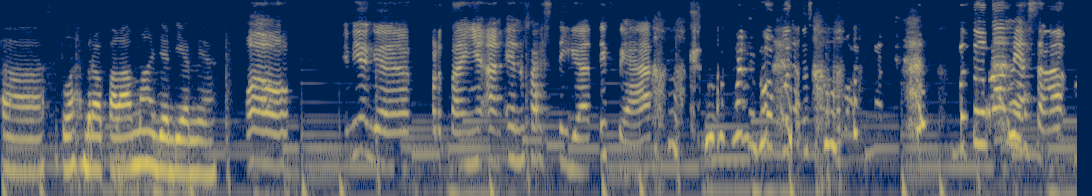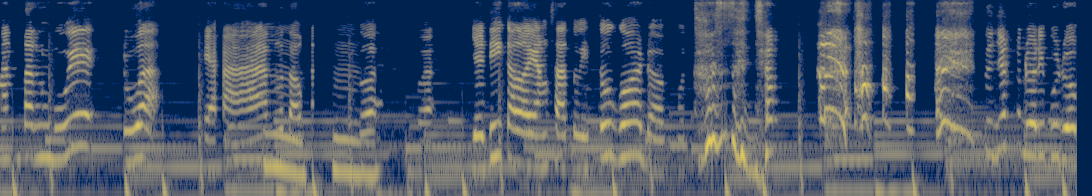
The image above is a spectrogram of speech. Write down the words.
uh, setelah berapa lama jadiannya? Wow, ini agak pertanyaan investigatif ya. Kapan gue putus? Betulan ya, Sa. Mantan gue dua, ya kan? Lu tau kan? Hmm. Gua- Jadi kalau yang satu itu gue udah putus sejak sejak 2020.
